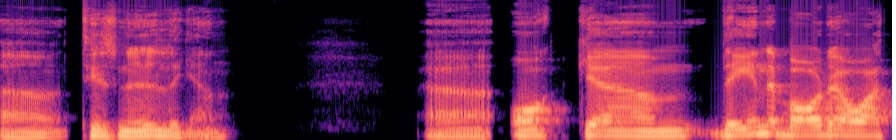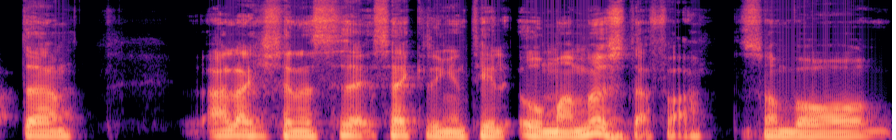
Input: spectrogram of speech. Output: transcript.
Uh, tills nyligen. Uh, och um, det innebar då att alla känner säkerligen till Omar Mustafa som var,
